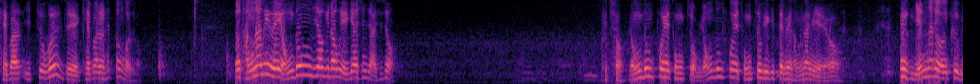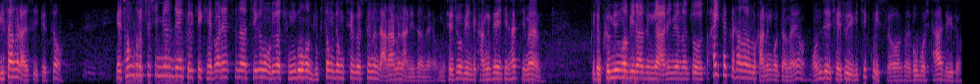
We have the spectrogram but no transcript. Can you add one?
개발, 이쪽을 이제 개발을 했던 거죠. 강남이 왜 영동 지역이라고 얘기하시는지 아시죠? 그쵸. 영등포의 동쪽, 영등포의 동쪽이기 때문에 강남이에요. 옛날에 그 위상을 알 수 있겠죠? 1970년대엔 그렇게 개발했으나 지금 우리가 중공업 육성 정책을 쓰는 나라는 아니잖아요. 뭐 제조업이 이제 강세이긴 하지만, 그죠. 금융업이라든가 아니면은 또 하이테크 산업으로 가는 거잖아요. 언제 제조 얘기 찍고 있어. 로봇이 다 하지, 그죠.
